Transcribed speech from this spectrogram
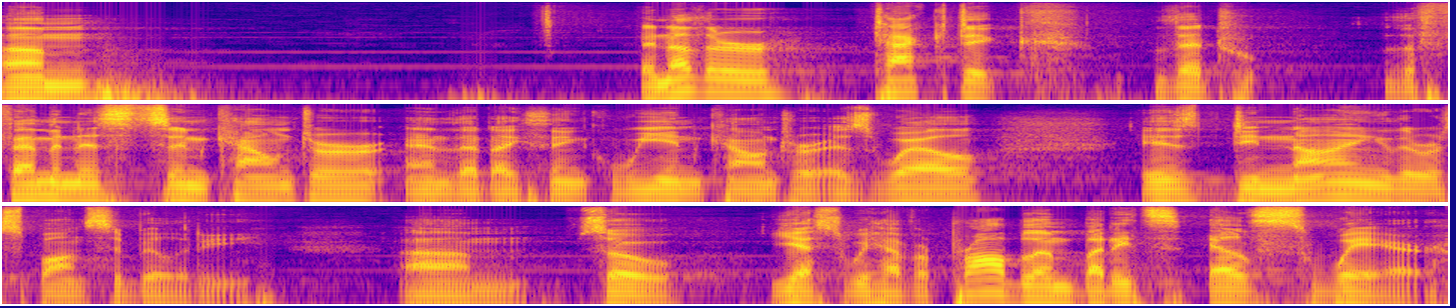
Um, another tactic that the feminists encounter and that I think we encounter as well is denying the responsibility. Um, so yes, we have a problem, but it's elsewhere.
